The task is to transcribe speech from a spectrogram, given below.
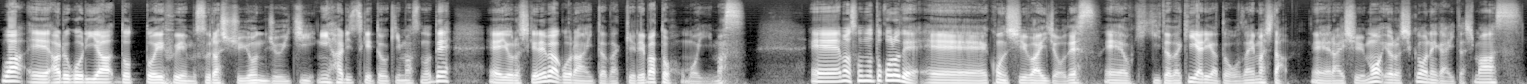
は、えー、 Algolia .fm スラッシュ41に貼り付けておきますので、えー、よろしければご覧いただければと思います。えー、まあ、そんなところで、えー、今週は以上です。えー、お聞きいただきありがとうございました。えー、来週もよろしくお願いいたします。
